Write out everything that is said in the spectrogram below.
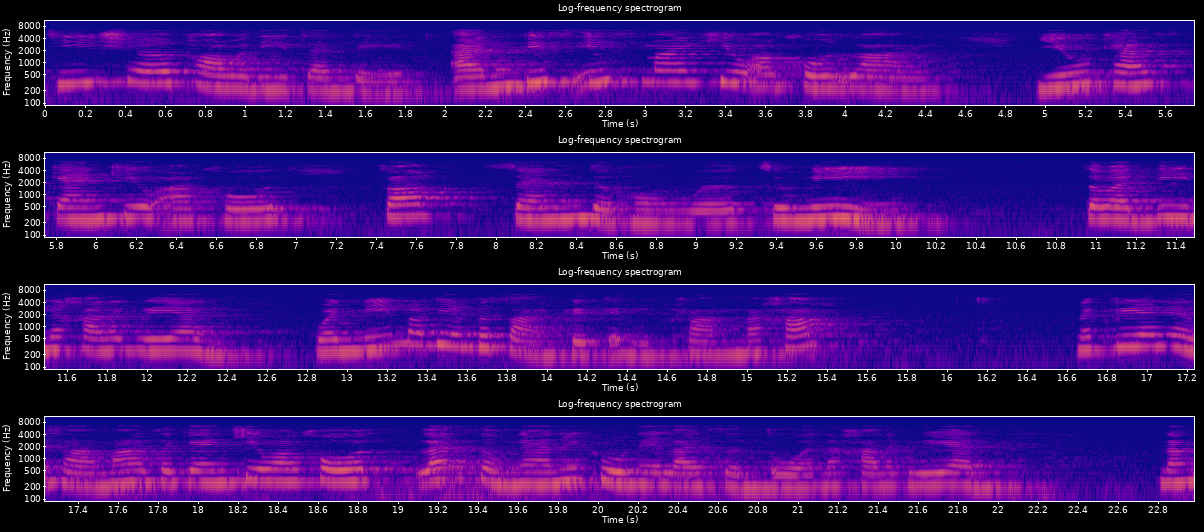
Teacher Pawadi Jandet and this is my QR code line You can scan QR code for send the homework to me สวัสดีนะคะนักเรียน วันนี้มาเรียนภาษาอังกฤษกันอีกครั้งนะคะ นักเรียนเนี่ยสามารถสแกน QR code และส่งงานให้ครูในไลน์ส่วนตัวนะคะนักเรียน หนัง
